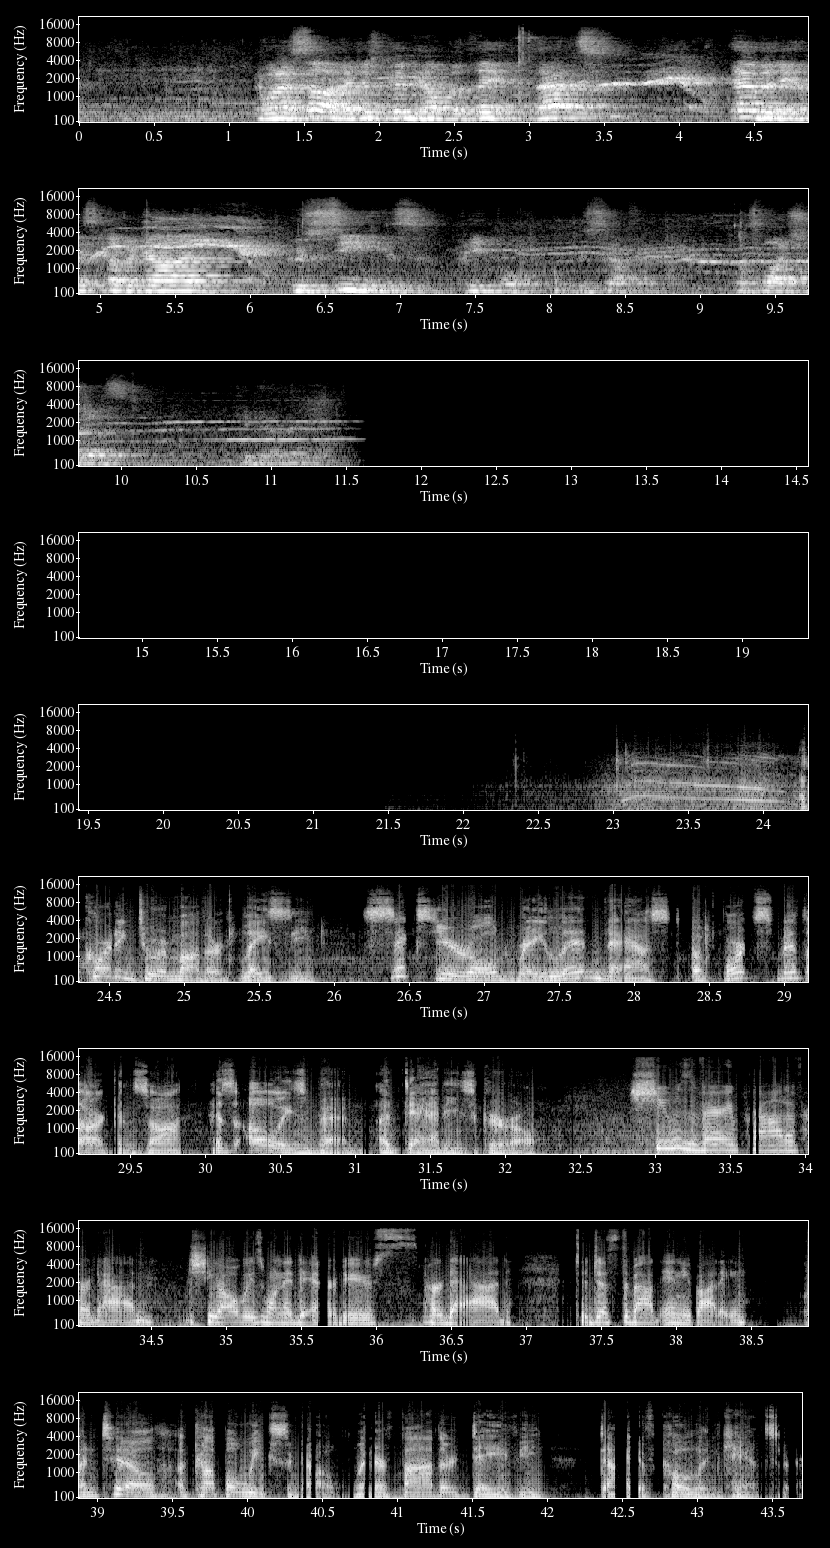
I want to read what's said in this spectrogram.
And when I saw it, I just couldn't help but think that's evidence of a God who sees people who suffer. Let's watch this together. According to her mother, Lacey, six-year-old Raylyn Nast of Fort Smith, Arkansas, has always been a daddy's girl. She was very proud of her dad. She always wanted to introduce her dad to just about anybody. Until a couple weeks ago, when her father, Davy, died of colon cancer.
